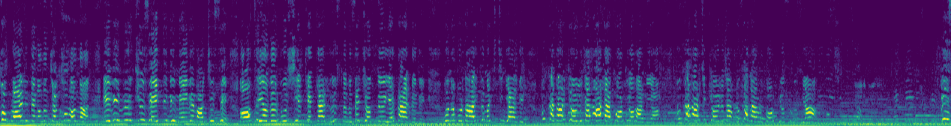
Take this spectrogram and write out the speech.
toprağı elinden alınacak olanlar, evi, mülkü, zeytini, meyve bahçesi. Altı yıldır bu şirketler üstümüze çöktüğü yeter dedik. Bunu burada haykırmak için geldik. Bu kadar köylüden hala korkuyorlar mı ya? Bu kadarcık köylüden bu kadar mı korkuyorsunuz ya? Biz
